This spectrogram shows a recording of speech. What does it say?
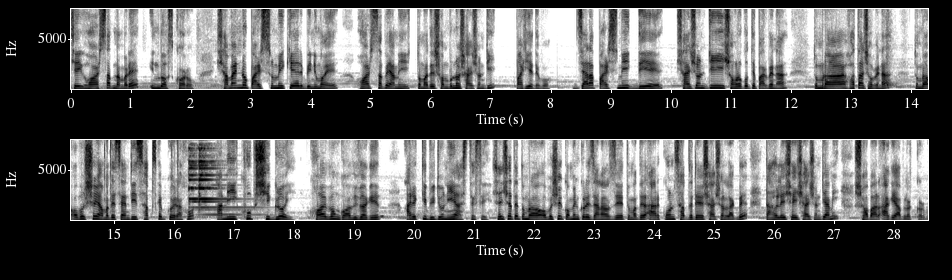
সেই হোয়াটসঅ্যাপ নাম্বারে ইনবক্স করো। সামান্য পারিশ্রমিকের বিনিময়ে হোয়াটসঅ্যাপে আমি তোমাদের সম্পূর্ণ সাজেশনটি পাঠিয়ে দেব। যারা পারিশ্রমিক দিয়ে সাজেশনটি সংগ্রহ করতে পারবে না, তোমরা হতাশ হবে না। তোমরা অবশ্যই আমাদের চ্যানেলটি সাবস্ক্রাইব করে রাখো। আমি খুব শীঘ্রই ক্ষয় এবং গ বিভাগের আরেকটি ভিডিও নিয়ে আসতেছি। সেই সাথে তোমরা অবশ্যই কমেন্ট করে জানাও যে তোমাদের আর কোন সাবজেক্টের শাসন লাগবে। তাহলে সেই সাজেশনটি আমি সবার আগে আপলোড করব।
